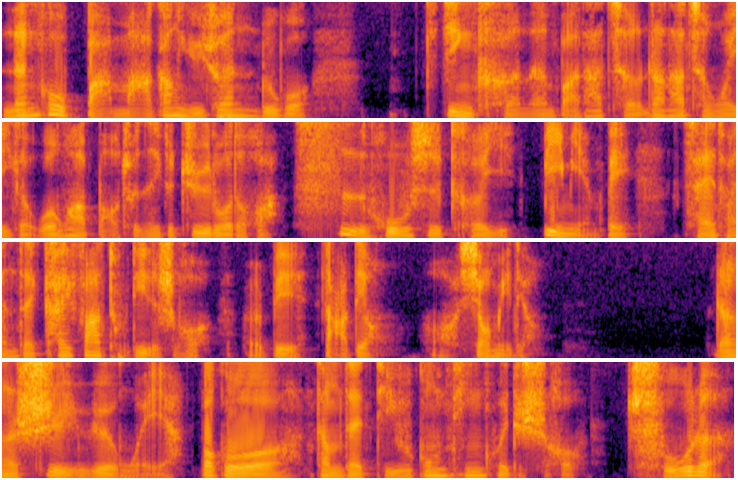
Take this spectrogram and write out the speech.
能够把马岗渔村，如果尽可能把它成让它成为一个文化保存的一个聚落的话，似乎是可以避免被财团在开发土地的时候而被打掉啊、消灭掉。然而事与愿违啊，包括他们在提出公听会的时候，除了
